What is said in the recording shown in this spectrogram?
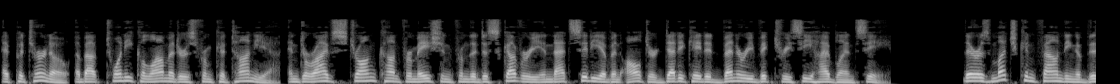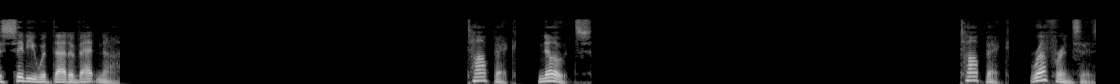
at Paterno, about 20 kilometers from Catania, and derives strong confirmation from the discovery in that city of an altar dedicated Veneri Victrici Hyblensi. There is much confounding of this city with that of Etna. Topic Notes Topic References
